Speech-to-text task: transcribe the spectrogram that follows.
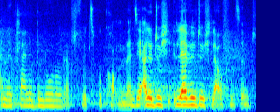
eine kleine Belohnung dafür zu bekommen, wenn sie alle durch Level durchlaufen sind.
